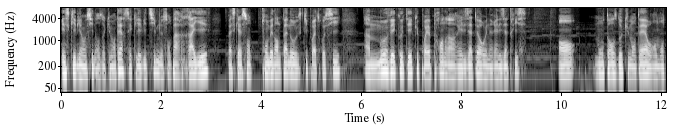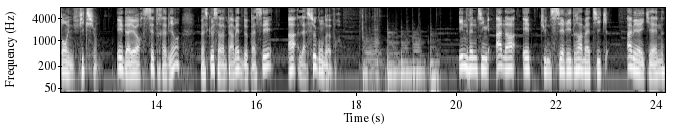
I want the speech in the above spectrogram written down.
Et ce qui est bien aussi dans ce documentaire, c'est que les victimes ne sont pas raillées parce qu'elles sont tombées dans le panneau, ce qui pourrait être aussi un mauvais côté que pourrait prendre un réalisateur ou une réalisatrice en montant ce documentaire ou en montant une fiction. Et d'ailleurs, c'est très bien parce que ça va me permettre de passer à la seconde œuvre. Inventing Anna est une série dramatique américaine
